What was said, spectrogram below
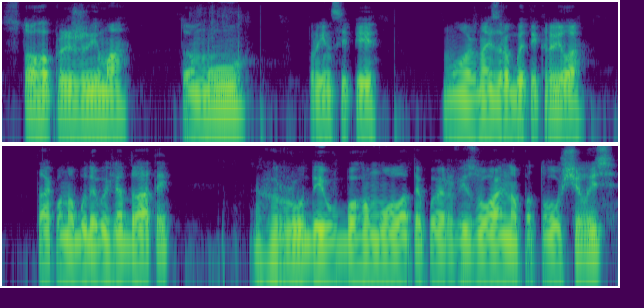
з того прижима. Тому, в принципі, можна і зробити крила. Так воно буде виглядати. Груди в богомола тепер візуально потовщились.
